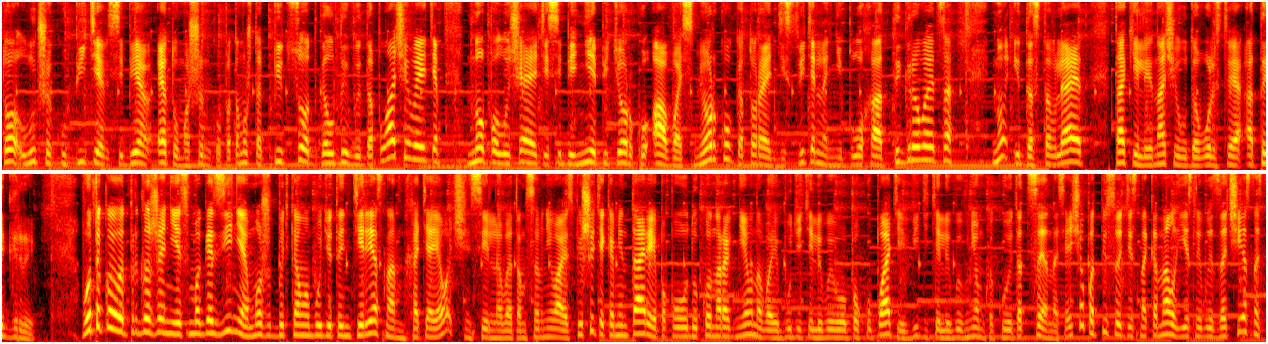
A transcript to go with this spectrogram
то лучше купите себе эту машинку, потому что 500 голды вы доплачиваете, но получаете себе не пятерку, а восьмерку, которая действительно неплохо отыгрывается, ну и доставляет так или иначе удовольствие от игры. Вот такое вот предложение есть в магазине, может быть кому будет интересно, хотя я очень сильно в этом сомневаюсь. Пишите комментарии по поводу Конора Гневного и будете ли вы его покупать и видите ли вы в нем какую-то ценность. А еще подписывайтесь на канал, если вы за честность.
